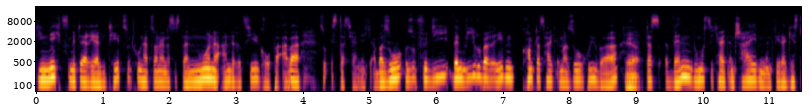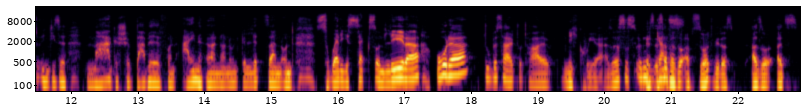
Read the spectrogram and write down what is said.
die nichts mit der Realität zu tun hat, sondern das ist dann nur eine andere Zielgruppe. Aber so ist das ja nicht. Aber so, so für die, wenn wir drüber reden, kommt das halt immer so rüber, Ja. dass wenn, du musst dich halt entscheiden, entweder gehst du in diese magische Bubble von Einhörnern und Glitzern und sweaty Sex und Leder oder du bist halt total nicht queer. Also das ist irgendwie Es ist ganz aber so absurd, wie das, also als,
